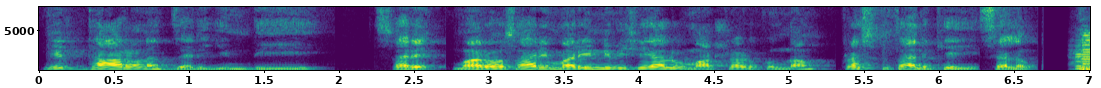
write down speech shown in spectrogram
నిర్ధారణ జరిగింది. సరే మరోసారి మరిన్ని విషయాలు మాట్లాడుకుందాం. ప్రస్తుతానికి సెలవు.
